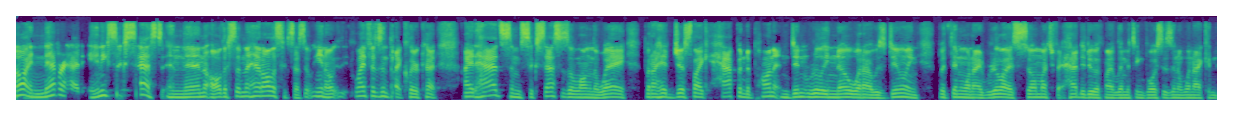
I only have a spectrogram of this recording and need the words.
oh, I never had any success and then all of a sudden I had all the success. You know, life isn't that clear cut. I had had some successes along the way, but I had just like happened upon it and didn't really know what I was doing. But then when I realized so much of it had to do with my limiting voices and when I can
